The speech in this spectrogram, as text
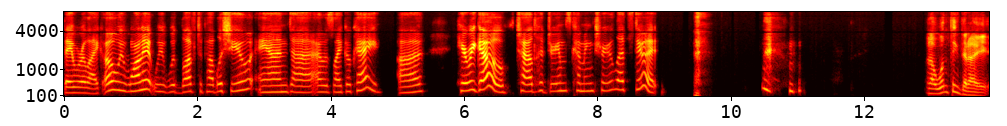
They were like, oh, we want it. We would love to publish you. And uh, I was like, okay, uh, here we go. Childhood dreams coming true. Let's do it. Now, one thing that I,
